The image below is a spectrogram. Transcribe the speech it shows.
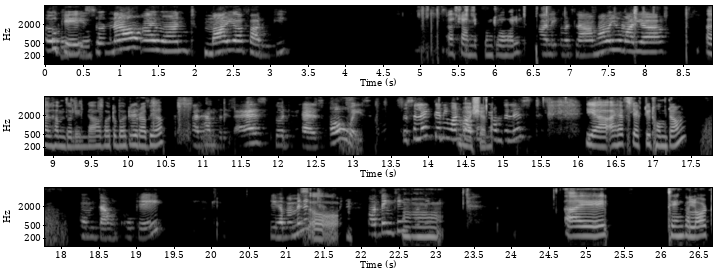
Okay, you. so now I want Maria Faruqi. Assalamu alaikum to all. Alaikum assalam. How are you, Maria? Alhamdulillah. What about you, Rabia? Alhamdulillah, as good as always. So select any one topic from the list. Yeah, I have selected hometown. Hometown, okay. Do you have a minute So, for thinking? mm, I think a lot.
